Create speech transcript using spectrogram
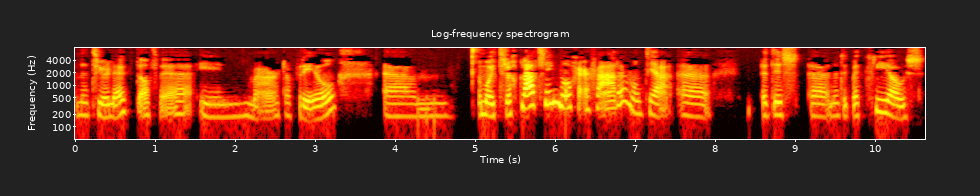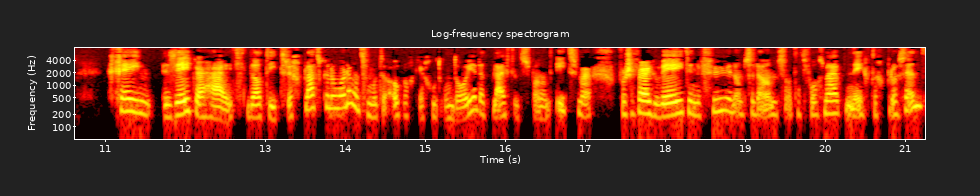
natuurlijk dat we in maart, april een mooie terugplaatsing mogen ervaren. Want ja, het is uh, natuurlijk bij cryo's geen zekerheid dat die teruggeplaatst kunnen worden. Want ze moeten ook nog een keer goed ontdooien. Dat blijft een spannend iets. Maar voor zover ik weet, in de VU in Amsterdam zat dat volgens mij op 90%.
